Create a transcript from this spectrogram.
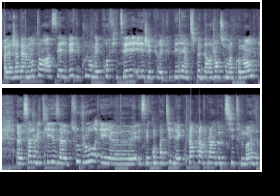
voilà j'avais un montant assez élevé. Du coup j'en ai profité et j'ai pu récupérer un petit peu d'argent sur ma commande. Ça je l'utilise toujours euh, et, c'est compatible avec plein plein plein d'autres sites mode.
